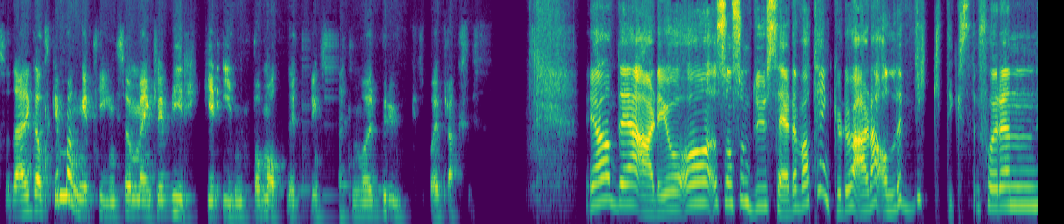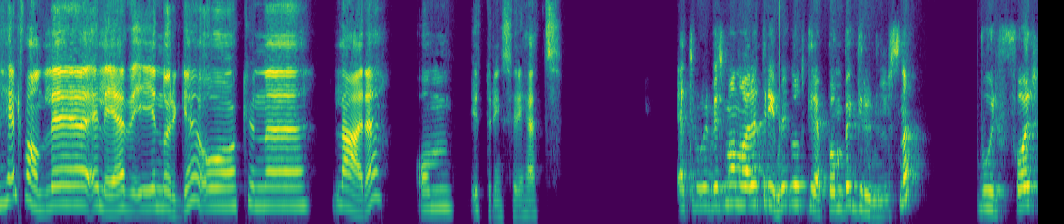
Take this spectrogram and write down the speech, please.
så det er ganske mange ting som egentlig virker inn på måten ytringsfriheten vår brukes på i praksis. Ja, det er det jo. Og sånn som du ser det, hva tenker du er det aller viktigste for en helt vanlig elev i Norge å kunne lære om ytringsfrihet? Jeg tror hvis man har et rimelig godt grep om begrunnelsene, hvorfor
